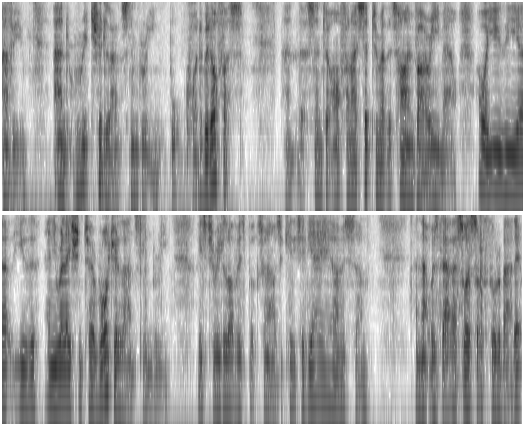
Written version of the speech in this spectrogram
have you. And Richard Lancelyn Green bought quite a bit off us. and uh, sent it off. And I said to him at the time via email, "Oh, are you the uh, you the any relation to Roger Lancelyn Green? I used to read a lot of his books when I was a kid." He said, "Yeah, yeah, I'm his son," and that was that. That's what I sort of thought about it.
